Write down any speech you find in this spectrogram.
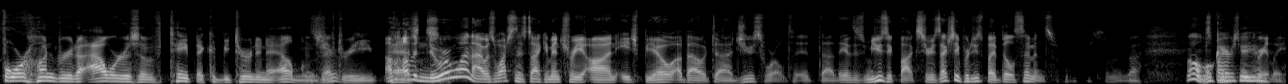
400 hours of tape that could be turned into albums after he. Of, passed, of, a newer so. one, I was watching this documentary on HBO about uh, Juice WRLD. It, uh, they have this music box series, actually produced by Bill Simmons. Someone who, uh, oh, inspires okay. me yeah, greatly.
